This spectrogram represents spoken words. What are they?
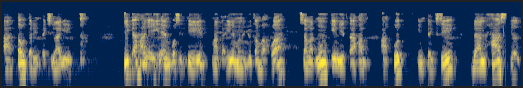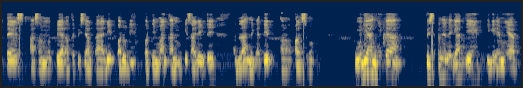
atau terinfeksi lagi. Jika hanya IgM positif, maka ini menunjukkan bahwa sangat mungkin di tahap akut infeksi dan hasil tes asam nuklear atau PCR tadi perlu dipertimbangkan mungkin saja itu adalah negatif uh, palsu. Kemudian jika PCR-nya negatif, IgM-nya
